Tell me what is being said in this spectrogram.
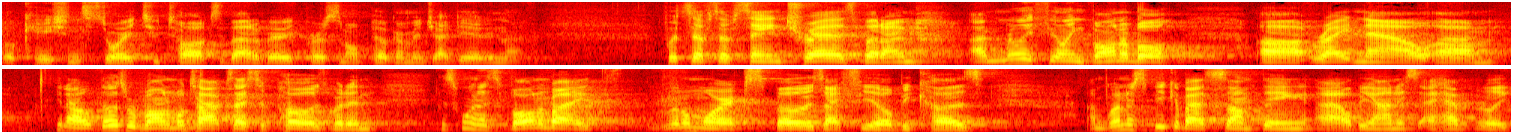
vocation story, two talks about a very personal pilgrimage I did in the footsteps of St. Therese, but I'm, I'm really feeling vulnerable uh, right now. Um, you know, those were vulnerable talks, I suppose, but in, this one is vulnerable, a little more exposed, I feel, because I'm going to speak about something, I'll be honest, I haven't really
